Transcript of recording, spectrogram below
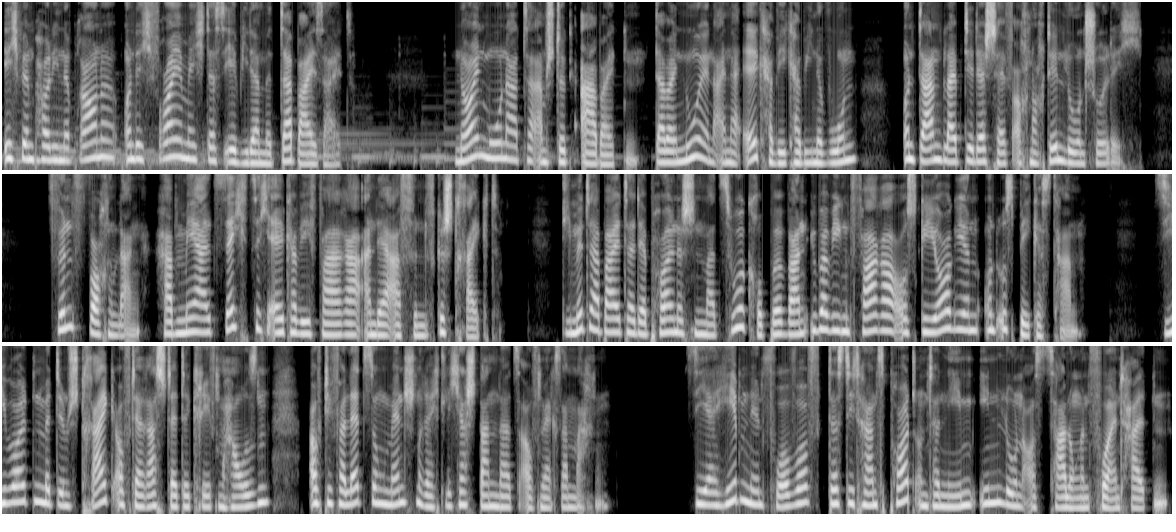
Ich bin Pauline Braune und ich freue mich, dass ihr wieder mit dabei seid. Neun Monate am Stück arbeiten, dabei nur in einer LKW-Kabine wohnen und dann bleibt dir der Chef auch noch den Lohn schuldig. Fünf Wochen lang haben mehr als 60 Lkw-Fahrer an der A5 gestreikt. Die Mitarbeiter der polnischen Mazur-Gruppe waren überwiegend Fahrer aus Georgien und Usbekistan. Sie wollten mit dem Streik auf der Raststätte Gräfenhausen auf die Verletzung menschenrechtlicher Standards aufmerksam machen. Sie erheben den Vorwurf, dass die Transportunternehmen ihnen Lohnauszahlungen vorenthalten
